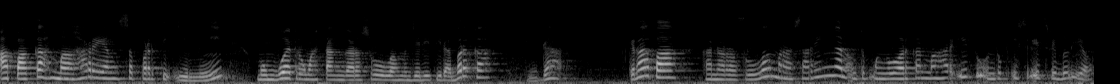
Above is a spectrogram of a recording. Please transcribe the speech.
Apakah mahar yang seperti ini membuat rumah tangga Rasulullah menjadi tidak berkah? Tidak. Kenapa? Karena Rasulullah merasa ringan untuk mengeluarkan mahar itu untuk istri-istri beliau.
